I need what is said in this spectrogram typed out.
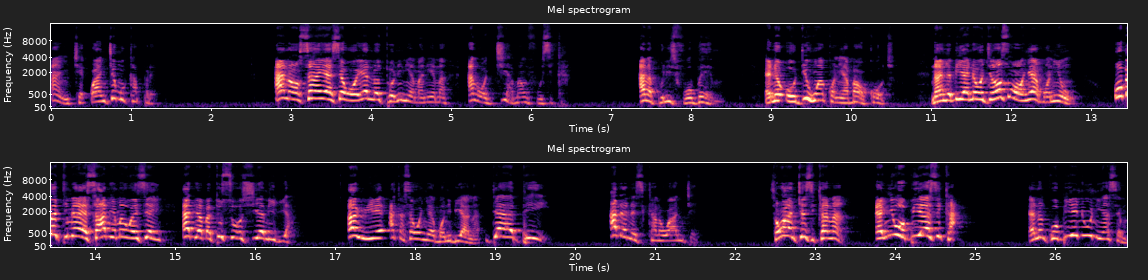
ankyɛ wankyɛ mu kaprɛ ana ɔsan yɛ sɛ wɔyɛ lotto ne nneɛma nneɛma ana ɔgye amanfoɔ sika. ana police fo ba mu ene odi ho akone aba court. Na nya bia ne o gyina so onye abone o obetimi aye saa ne ma we sei e dia beto social media. Awie akasa onye abone bia na. Da bi sika no wanche so wanche sika na enye obi asika ene ko obi eni uni asem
